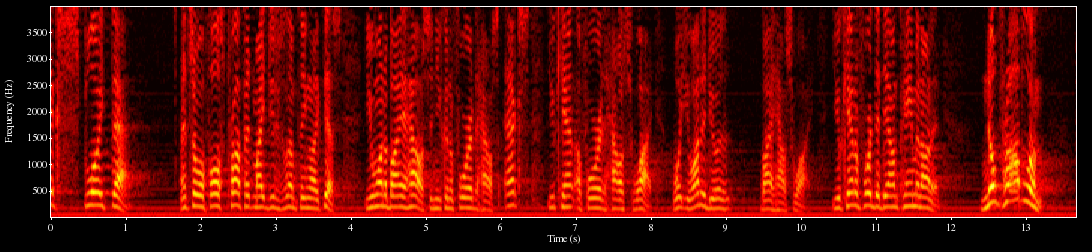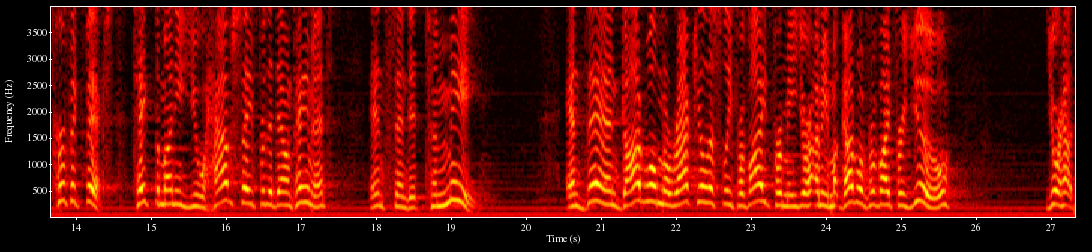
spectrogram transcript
exploit that. And so a false prophet might do something like this You want to buy a house and you can afford house X, you can't afford house Y. what you ought to do is buy house Y. You can't afford the down payment on it. No problem. Perfect fix. Take the money you have saved for the down payment and send it to me. And then God will miraculously provide for me your I mean God will provide for you your house.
